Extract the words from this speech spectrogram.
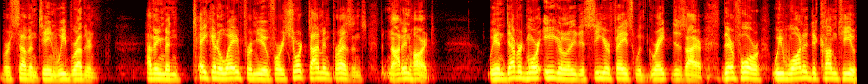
Verse 17, we brethren, having been taken away from you for a short time in presence, but not in heart, we endeavored more eagerly to see your face with great desire. Therefore, we wanted to come to you,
